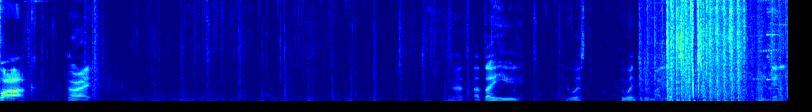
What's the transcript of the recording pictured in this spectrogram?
Fuck! Alright. I, I thought he he was he went through my left side. He didn't.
